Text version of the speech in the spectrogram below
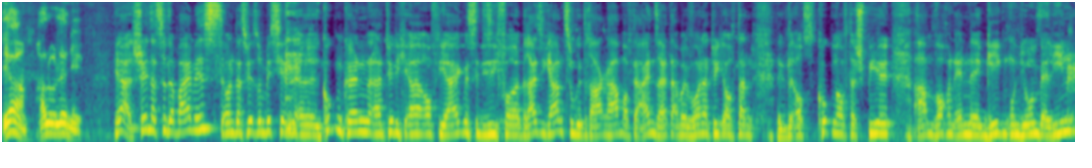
Ja, hallo Lenny. Ja, schön, dass du dabei bist und dass wir so ein bisschen äh, gucken können, natürlich äh, auf die Ereignisse, die sich vor 30 Jahren zugetragen haben, auf der einen Seite, aber wir wollen natürlich auch dann äh, auch gucken auf das Spiel am Wochenende gegen Union Berlin.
